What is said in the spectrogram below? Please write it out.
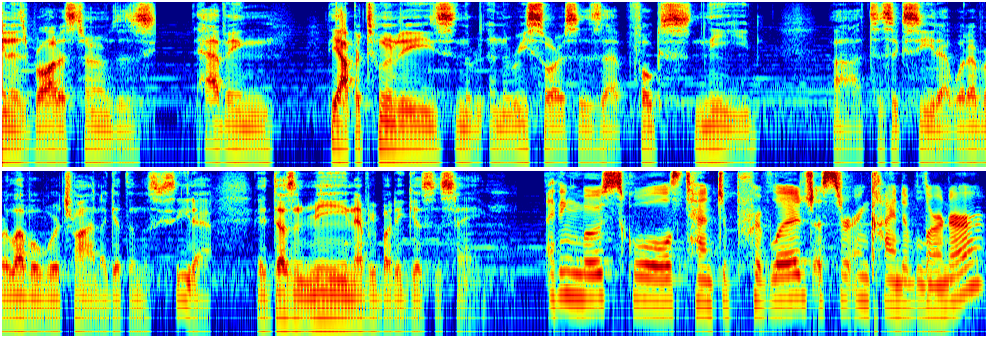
in its broadest terms is having the opportunities and the, and the resources that folks need uh, to succeed at whatever level we're trying to get them to succeed at. It doesn't mean everybody gets the same. I think most schools tend to privilege a certain kind of learner.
